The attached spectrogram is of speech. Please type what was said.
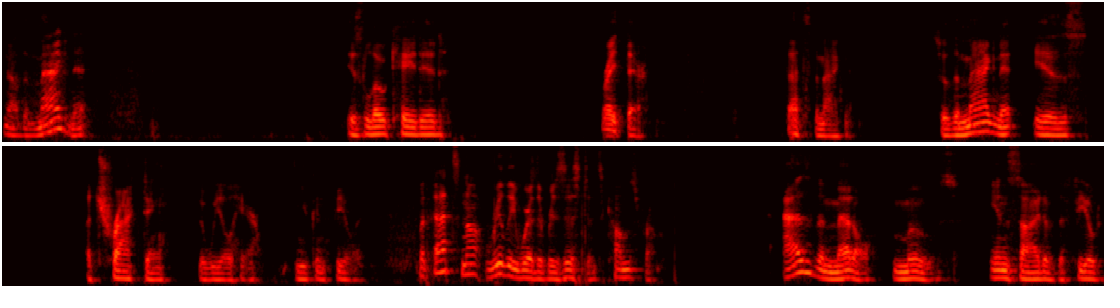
Now the magnet is located right there. That's the magnet. So the magnet is attracting the wheel here. You can feel it. But that's not really where the resistance comes from. As the metal moves inside of the field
